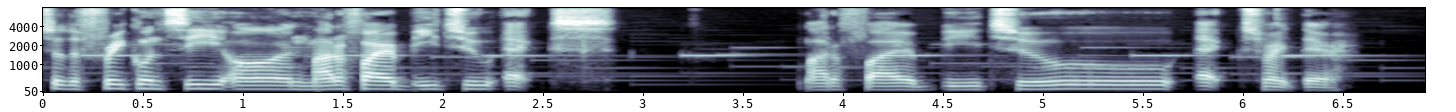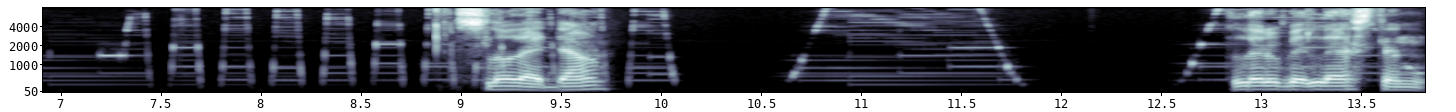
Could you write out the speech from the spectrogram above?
to the frequency on modifier B2X modifier B2X right there. Slow that down. A little bit less than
